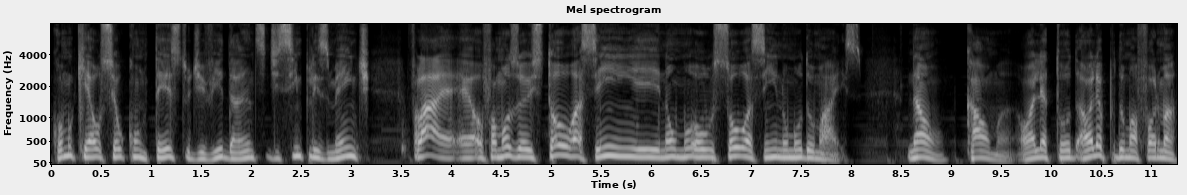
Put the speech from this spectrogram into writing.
como que é o seu contexto de vida antes de simplesmente falar ah, é, é o famoso eu estou assim e não ou sou assim não mudo mais. Não, calma, olha todo, olha de uma forma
